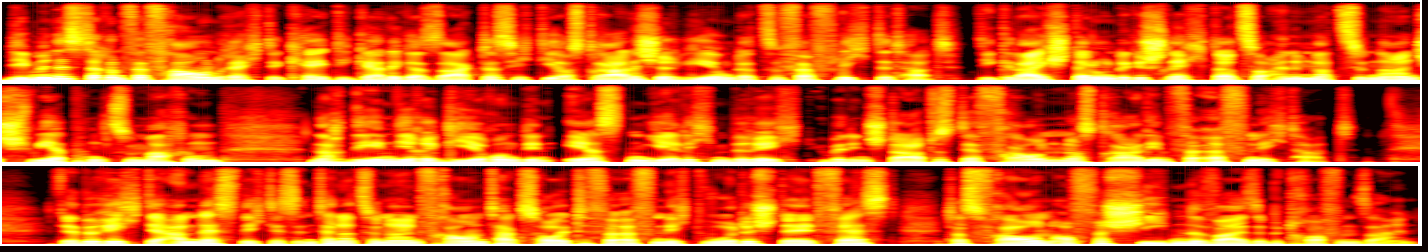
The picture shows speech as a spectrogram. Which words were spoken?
Die Ministerin für Frauenrechte Katie Gallagher sagt, dass sich die australische Regierung dazu verpflichtet hat, die Gleichstellung der Geschlechter zu einem nationalen Schwerpunkt zu machen, nachdem die Regierung den ersten jährlichen Bericht über den Status der Frauen in Australien veröffentlicht hat. Der Bericht, der anlässlich des Internationalen Frauentags heute veröffentlicht wurde, stellt fest, dass Frauen auf verschiedene Weise betroffen seien,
